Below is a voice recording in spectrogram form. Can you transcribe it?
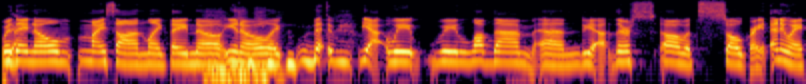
where Yeah. they know my son. Like they know, you know, like yeah, we we love them, and yeah, they're s- oh, it's so great. Anyway,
